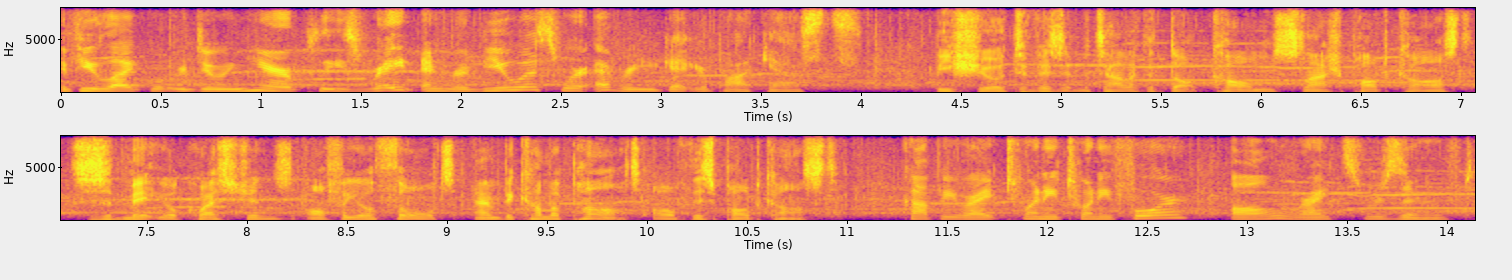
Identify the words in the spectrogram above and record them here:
If you like what we're doing here, please rate and review us wherever you get your podcasts. Be sure to visit metallica.com slash podcast to submit your questions, offer your thoughts, and become a part of this podcast. Copyright 2024, all rights reserved.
